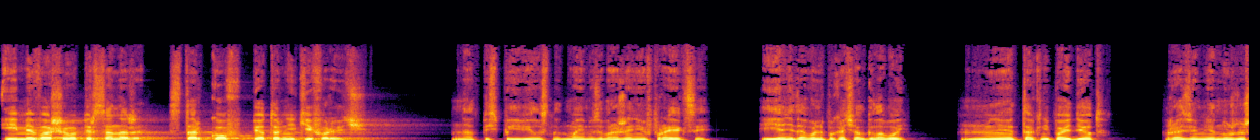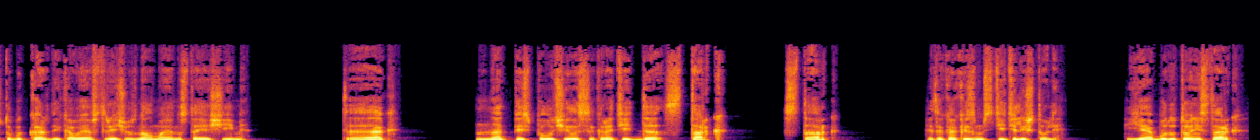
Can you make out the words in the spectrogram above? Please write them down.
Имя вашего персонажа. Старков Петр Никифорович. Надпись появилась над моим изображением в проекции, и я недовольно покачал головой. Нет, так не пойдет. Разве мне нужно, чтобы каждый, кого я встречу, знал мое настоящее имя? Так. Надпись получилось сократить до «Старк». «Старк»? Это как из «Мстителей», что ли? Я буду Тони Старк?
